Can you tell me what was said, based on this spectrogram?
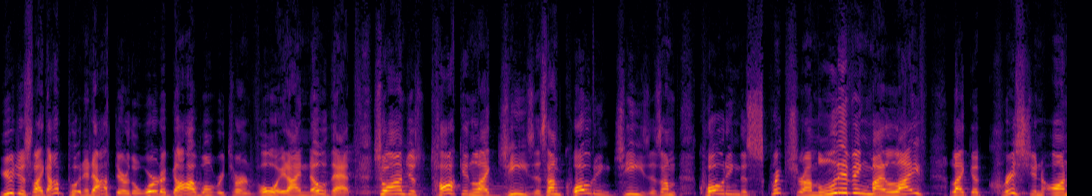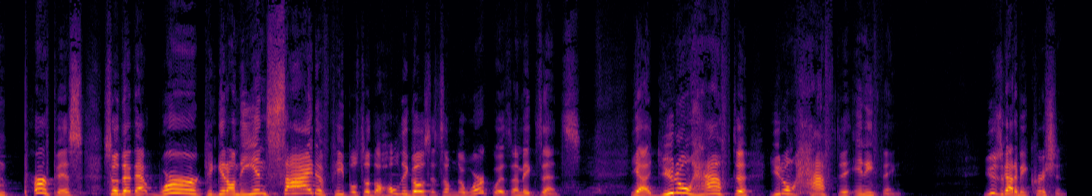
You're just like, I'm putting it out there. The word of God won't return void. I know that. So I'm just talking like Jesus. I'm quoting Jesus. I'm quoting the scripture. I'm living my life like a Christian on purpose so that that word can get on the inside of people so the Holy Ghost has something to work with. Does that makes sense? Yeah, you don't have to, you don't have to anything. You just got to be Christian.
